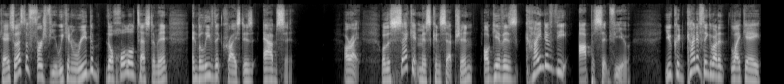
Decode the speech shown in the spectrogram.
Okay? So that's the first view. We can read the, the whole Old Testament and believe that Christ is absent. All right. Well, the second misconception I'll give is kind of the opposite view. You could kind of think about it like a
